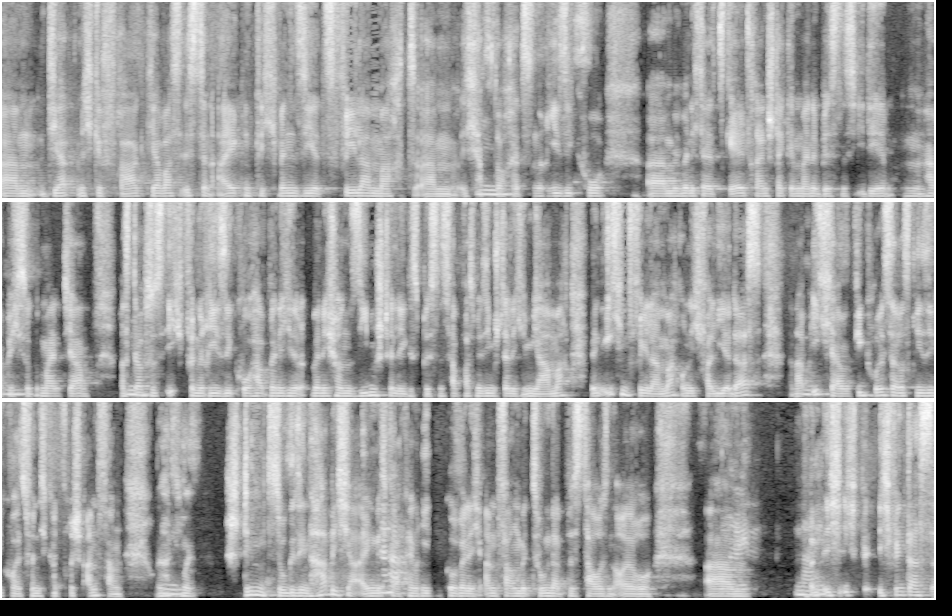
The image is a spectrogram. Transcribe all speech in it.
ähm, die hat mich gefragt, ja, was ist denn eigentlich, wenn sie jetzt Fehler macht? Ähm, ich habe mhm. doch jetzt ein Risiko, ähm, wenn ich da jetzt Geld reinstecke in meine Business-Idee. Dann habe mhm. ich so gemeint, ja, was mhm. glaubst du, was ich für ein Risiko habe, wenn ich, wenn ich schon ein siebenstelliges Business habe, was mir siebenstellig im Jahr macht? Wenn ich einen Fehler mache und ich verliere das, dann habe mhm. ich ja ein viel größeres Risiko, als wenn ich gerade frisch anfange. Und dann mhm. hat ich mal, Stimmt, so gesehen habe ich ja eigentlich ja. gar kein Risiko, wenn ich anfange mit 100 bis 1000 Euro. Ähm, Nein. Und ich, ich, ich finde das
